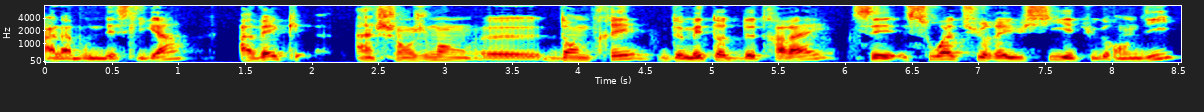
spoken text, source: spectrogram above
à la Bundesliga avec un changement euh, d'entrée de méthode de travail. C'est soit tu réussis et tu grandis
